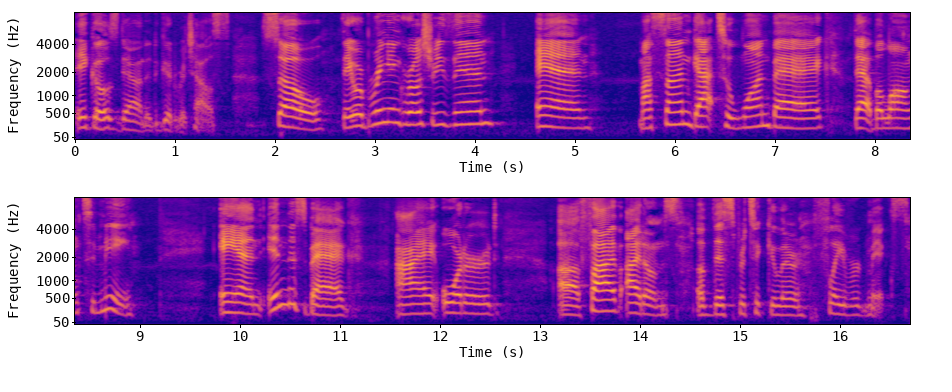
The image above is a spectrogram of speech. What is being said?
It goes down at the Goodrich house. So they were bringing groceries in, and my son got to one bag that belonged to me. And in this bag, I ordered uh, five items of this particular flavored mix.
